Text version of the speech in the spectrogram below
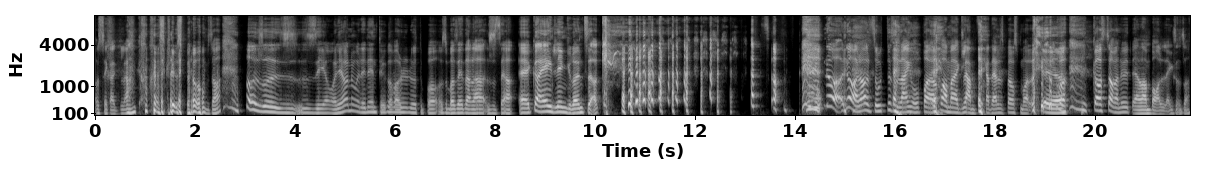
og sikkert glemt hva jeg skulle spørre om. Så. Og så sier hun ja, nå er det din tur, hva var det du lurte på? Og så bare sitter han der og så sier eh, hva er egentlig en grønnsak? Da, da hadde han sittet så lenge oppe og faen meg glemt sikkert hele spørsmålet. Ja. Og kaster han ut en eller annen ball, liksom. Så.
